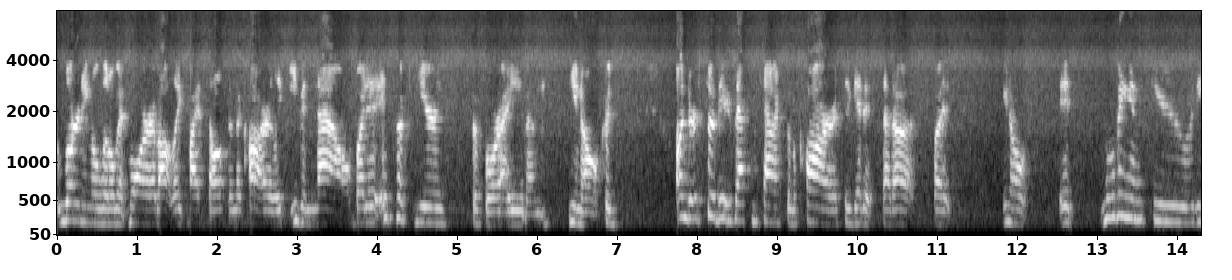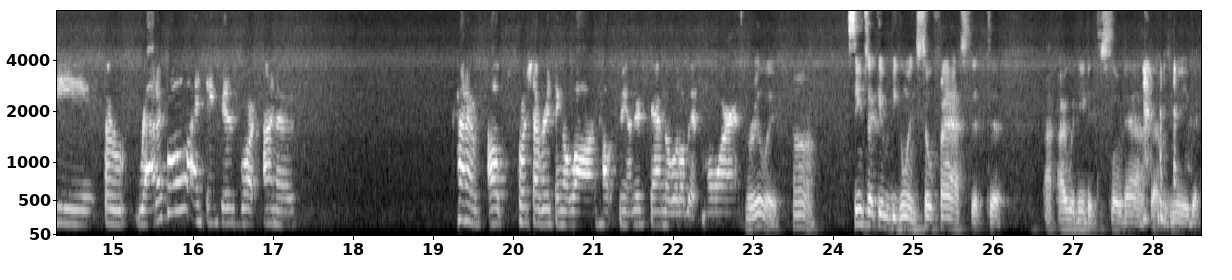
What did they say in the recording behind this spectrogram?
learning a little bit more about like myself in the car, like even now. But it, it took years before I even, you know, could understood the exact mechanics of a car to get it set up. But you know, it's moving into the the radical. I think is what kind of kind of helps push everything along, helps me understand a little bit more. Really? Huh. Seems like it would be going so fast that uh, I would need it to slow down if that was me. But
